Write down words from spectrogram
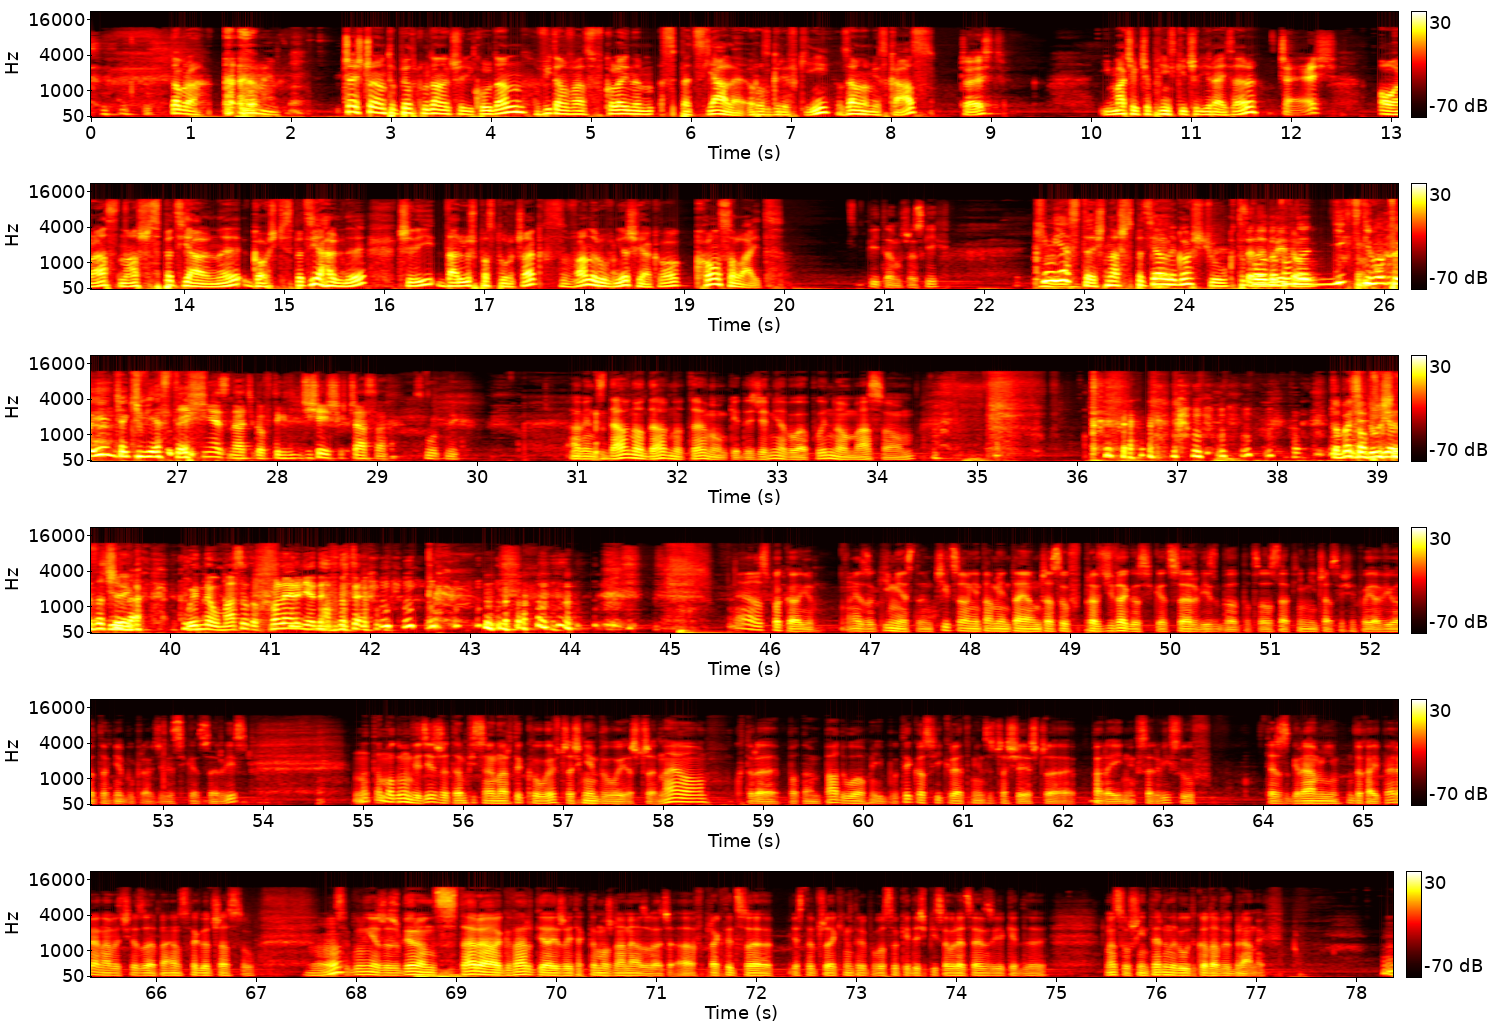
Dobra. Cześć, czołem, tu Piotr Kuldanek, czyli Kuldan. Witam was w kolejnym specjale rozgrywki. Ze mną jest Kaz Cześć. i Maciek Ciepliński, czyli Razer. Cześć. Oraz nasz specjalny gość specjalny, czyli Dariusz Pasturczak, zwany również jako Consolite. Witam wszystkich. Kim jesteś, nasz specjalny gościu? Kto na pewno nikt nie ma pojęcia, kim jesteś. Nie znać go w tych dzisiejszych czasach smutnych. A więc dawno, dawno temu, kiedy Ziemia była płynną masą, To będzie Dobrze długi się odcinek. zaczyna. Płynną masą to cholernie dawno temu. Nie, no spokojnie. Jezu, kim jestem? Ci, co nie pamiętają czasów prawdziwego Secret Service, bo to, co ostatnimi czasy się pojawiło, to nie był prawdziwy Secret Service, no to mogą wiedzieć, że tam pisałem artykuły. Wcześniej było jeszcze Neo, które potem padło i był tylko Secret. W międzyczasie jeszcze parę innych serwisów, też z grami. Do Hypera nawet się załapałem swego czasu. Więc ogólnie rzecz biorąc, stara gwardia, jeżeli tak to można nazwać, a w praktyce jestem człowiekiem, który po prostu kiedyś pisał recenzję, kiedy, no cóż, internet był tylko dla wybranych.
